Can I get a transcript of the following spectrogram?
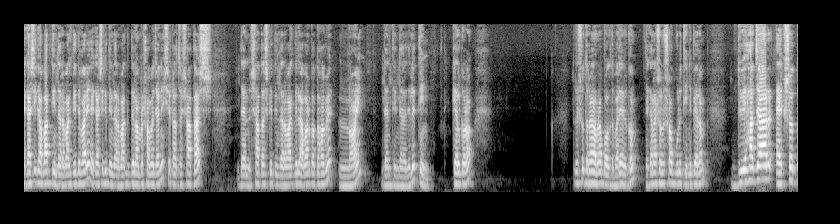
একাশিকে আবার তিন দ্বারা ভাগ দিতে পারি। একাশিকে তিন দ্বারা ভাগ দিলে আমরা সবাই জানি, সেটা হচ্ছে সাতাশ। দেন সাতাশকে তিন দ্বারা ভাগ দিলে আবার কত হবে? নয়। দেন তিন দ্বারা দিলে তিন। খেয়াল করো। সুতরাং আমরা বলতে পারি এরকম। এখানে আসলে সবগুলো তিনই পেলাম। দুই হাজার একশত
